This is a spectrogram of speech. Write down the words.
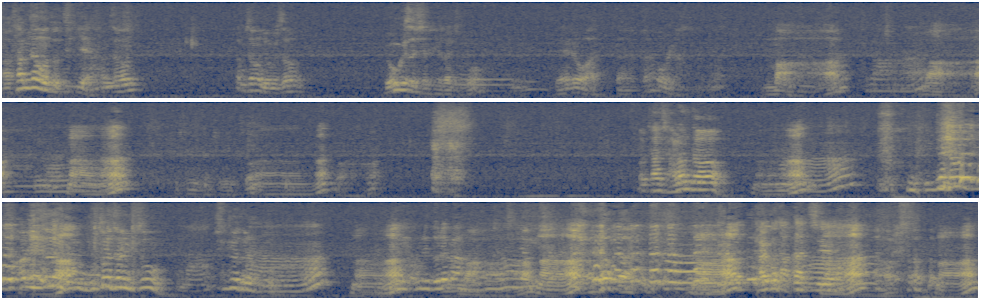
아 삼성은 또 특이해. 삼성은 삼성은 여기서 여기서 시작해가지고 내려왔다가 올라. 마. 마. 마. 마. 어, 다 잘한다. 마. 마. 이상한- 아니 이 사람 마. 못하는 사람 있어. 마. 신기하더라고. 마. 마. 우리, 우리 노래방 마. 마. 마. 마. 달고 닦았지. 마. 마.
